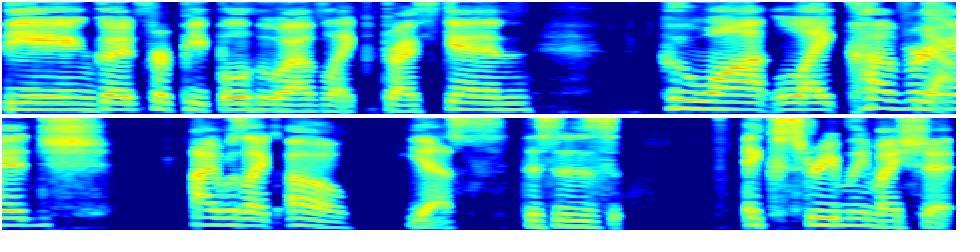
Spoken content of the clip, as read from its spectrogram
being good for people who have like dry skin, who want light coverage, I was like, oh, yes, this is extremely my shit.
